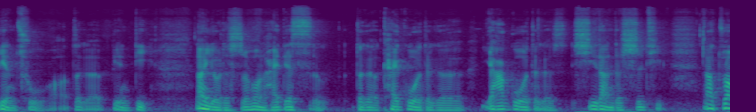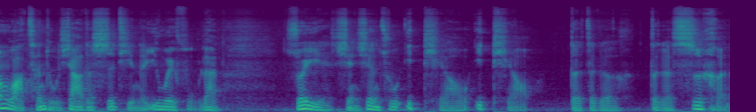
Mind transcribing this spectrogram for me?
遍处啊，这个遍地。那有的时候呢，还得死这个开过这个压过这个稀烂的尸体。那砖瓦尘土下的尸体呢，因为腐烂，所以显现出一条一条的这个这个尸痕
